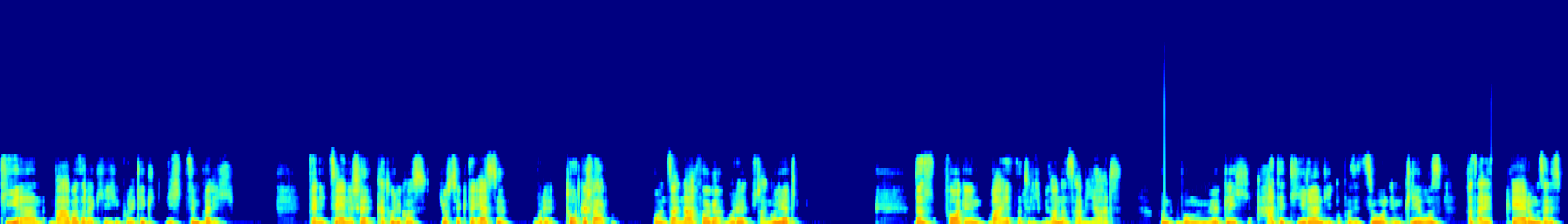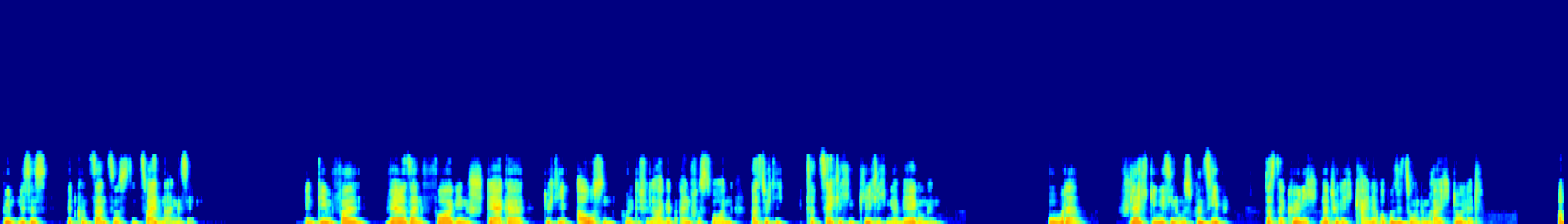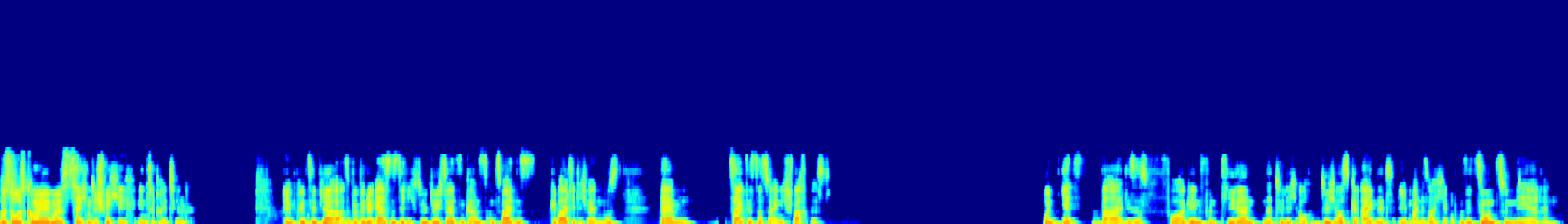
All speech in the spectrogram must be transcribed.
Tiran war bei seiner Kirchenpolitik nicht zimperlich. Der nizänische Katholikos Jussik I. wurde totgeschlagen und sein Nachfolger wurde stranguliert. Das Vorgehen war jetzt natürlich besonders rabiat und womöglich hatte Tiran die Opposition im Klerus als eine Gefährdung seines Bündnisses mit Constantius II. angesehen. In dem Fall wäre sein Vorgehen stärker durch die außenpolitische Lage beeinflusst worden als durch die tatsächlichen kirchlichen Erwägungen. Oder vielleicht ging es ihm ums Prinzip, dass der König natürlich keine Opposition im Reich duldet. Aber sowas kann man ja immer als Zeichen der Schwäche interpretieren. Im Prinzip ja. Also wenn du erstens dich nicht durchsetzen kannst und zweitens gewalttätig werden musst, ähm, zeigt es, dass du eigentlich schwach bist. Und jetzt war dieses Vorgehen von Tiran natürlich auch durchaus geeignet, eben eine solche Opposition zu nähren.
